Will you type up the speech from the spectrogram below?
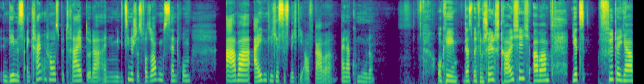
indem es ein Krankenhaus betreibt oder ein medizinisches Versorgungszentrum. Aber eigentlich ist es nicht die Aufgabe einer Kommune. Okay, das mit dem Schild streiche ich, aber jetzt führt er ja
